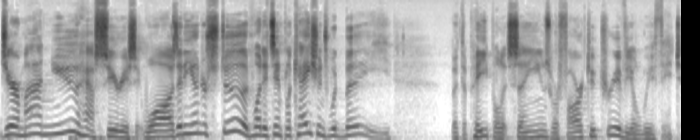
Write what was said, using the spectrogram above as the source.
Jeremiah knew how serious it was and he understood what its implications would be. But the people, it seems, were far too trivial with it.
